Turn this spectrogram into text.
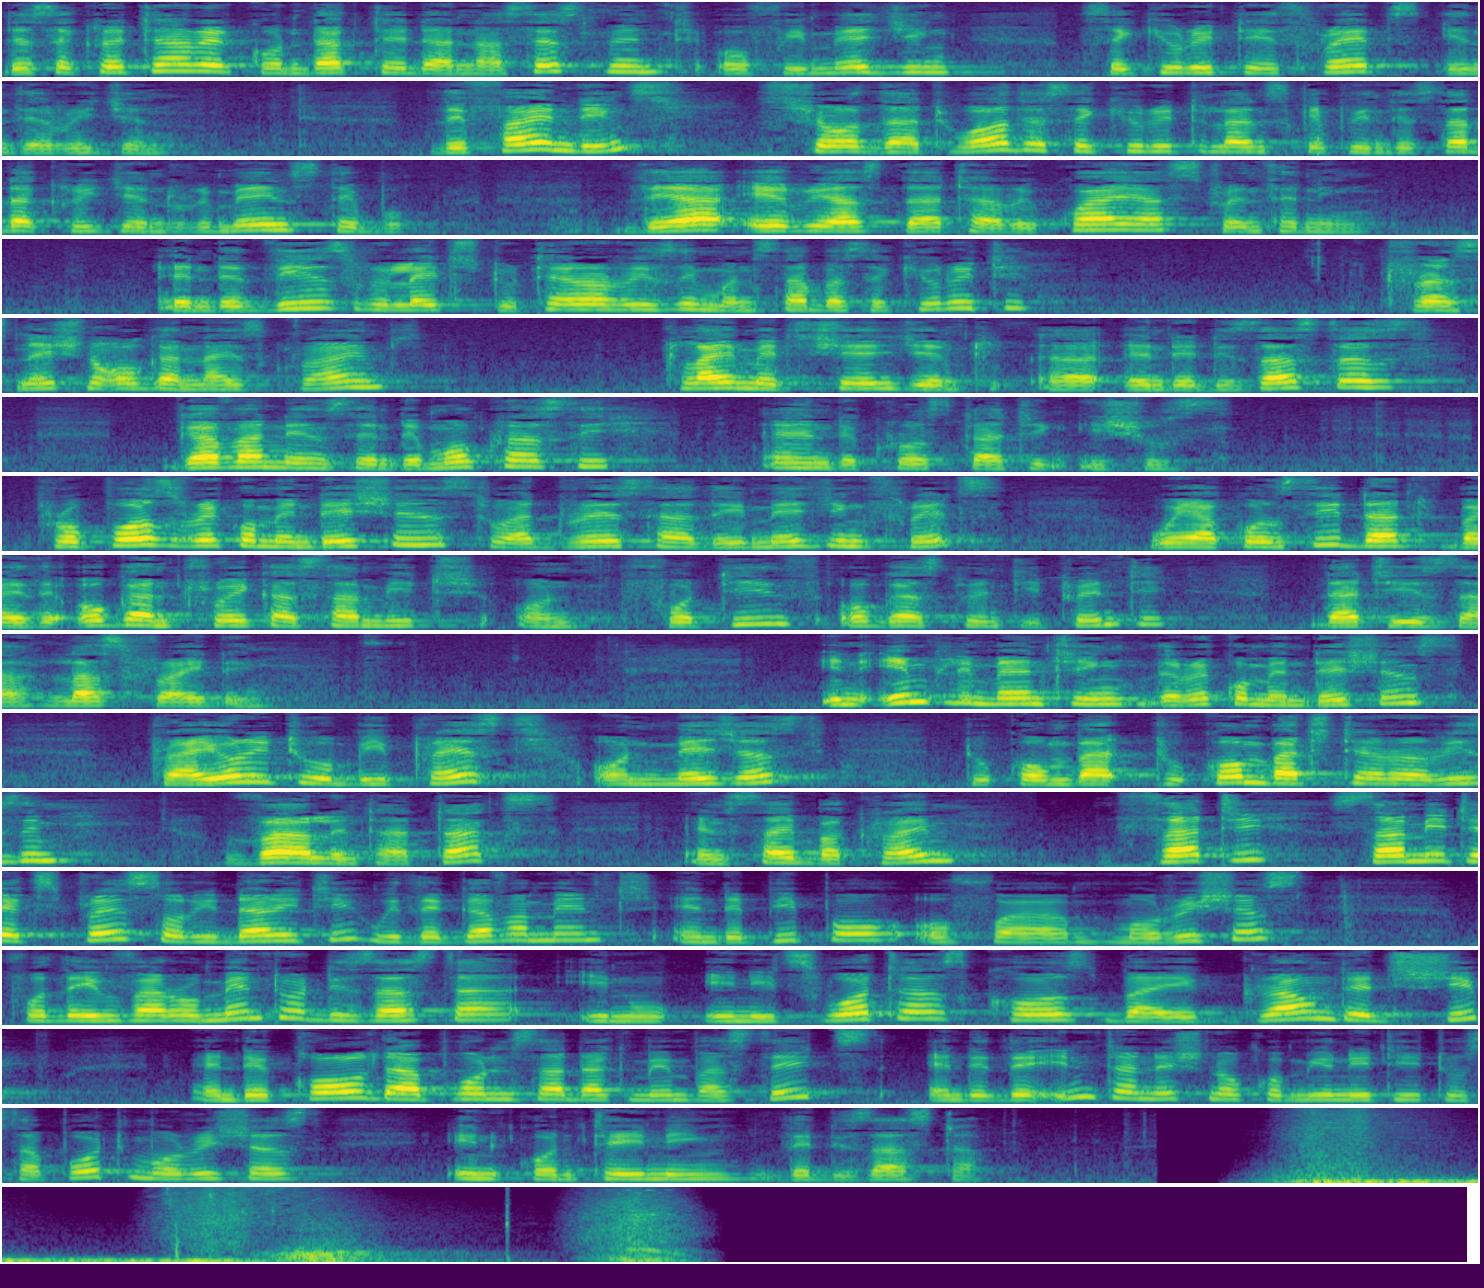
the Secretariat conducted an assessment of emerging security threats in the region. The findings show that while the security landscape in the SADC region remains stable, there are areas that require strengthening. And these relate to terrorism and cybersecurity, transnational organized crimes, climate change and, uh, and disasters, governance and democracy, and cross-cutting issues. Proposed recommendations to address uh, the emerging threats were considered by the Organ Troika Summit on 14th August 2020, that is uh, last Friday. In implementing the recommendations, priority will be placed on measures to combat, to combat terrorism, violent attacks, and cybercrime. 30. Summit expressed solidarity with the government and the people of uh, Mauritius for the environmental disaster in, in its waters caused by a grounded ship and they called upon SADC member states and the international community to support Mauritius in containing the disaster.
